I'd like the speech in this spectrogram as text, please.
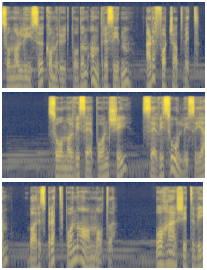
så når lyset kommer ut på den andre siden, er det fortsatt hvitt. Så når vi ser på en sky, ser vi sollyset igjen, bare spredt på en annen måte. Og her sitter vi,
